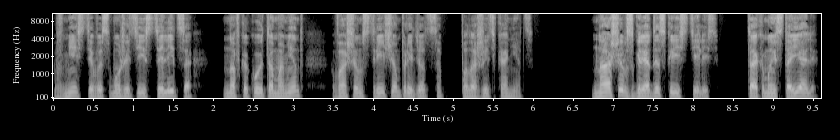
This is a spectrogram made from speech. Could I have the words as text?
Вместе вы сможете исцелиться, но в какой-то момент вашим встречам придется положить конец. Наши взгляды скрестились. Так мы и стояли,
